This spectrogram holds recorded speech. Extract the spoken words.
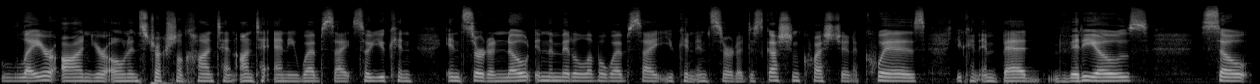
layer on your own instructional content onto any website. So you can insert a note in the middle of a website, you can insert a discussion question, a quiz, you can embed videos. So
